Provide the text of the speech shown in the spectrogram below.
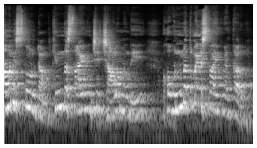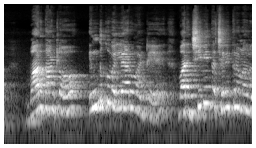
గమనిస్తూ ఉంటాం కింద స్థాయి నుంచి చాలామంది ఒక ఉన్నతమైన స్థాయికి వెళ్తారు. వారు దాంట్లో ఎందుకు వెళ్ళారు అంటే వారి జీవిత చరిత్ర మనం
